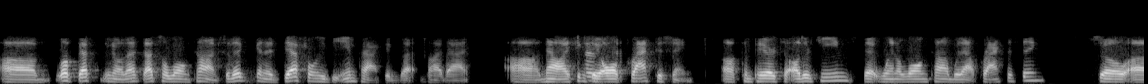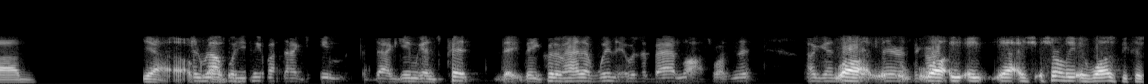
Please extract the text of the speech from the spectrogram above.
Um, look, that's you know that that's a long time. So they're going to definitely be impacted by, by that. Uh, now I think they are practicing uh, compared to other teams that went a long time without practicing. So um, yeah. And Ralph, when you think about that game, that game against Pitt, they they could have had a win. It was a bad loss, wasn't it? Against well, Pitt there the well, it, it, yeah, it, certainly it was because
